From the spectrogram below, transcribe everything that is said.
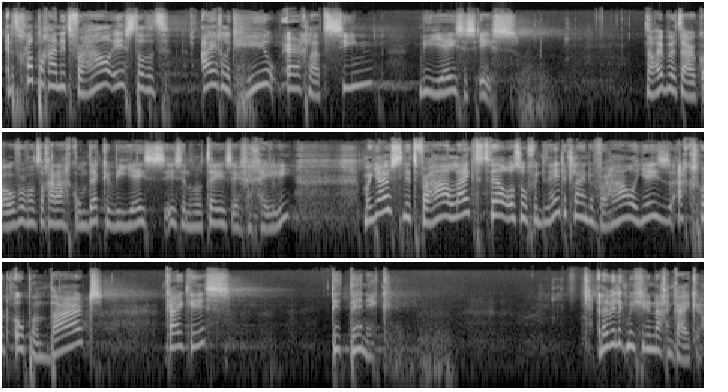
En het grappige aan dit verhaal is dat het eigenlijk heel erg laat zien wie Jezus is. Nou hebben we het daar ook over, want we gaan eigenlijk ontdekken wie Jezus is in het Matthäus-evangelie. Maar juist in dit verhaal lijkt het wel alsof in dit hele kleine verhaal Jezus eigenlijk een soort openbaart. Kijk eens, dit ben ik. En daar wil ik met jullie naar gaan kijken.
